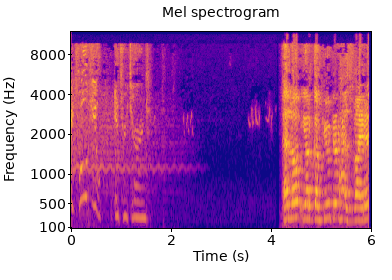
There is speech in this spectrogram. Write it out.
I told you! It's returned. Hello, your computer has virus.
